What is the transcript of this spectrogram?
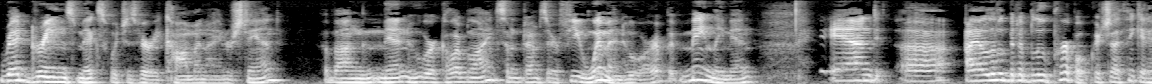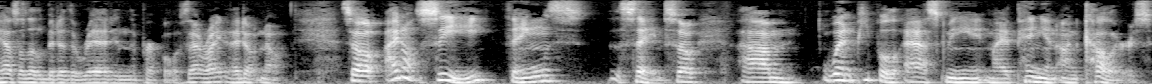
red greens mix, which is very common, I understand, among men who are colorblind. Sometimes there are a few women who are, but mainly men. And uh, I a little bit of blue purple, which I think it has a little bit of the red in the purple. Is that right? I don't know. So I don't see things the same. So um, when people ask me my opinion on colors,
